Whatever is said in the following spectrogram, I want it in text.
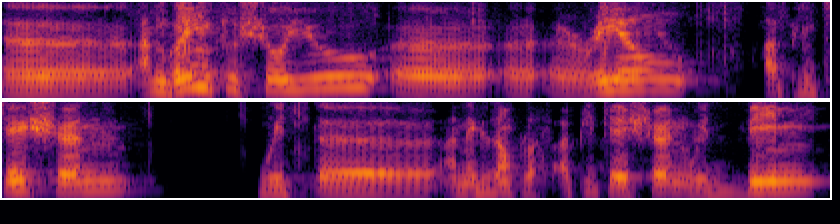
Uh, I'm going to show you uh, a, a, real application with uh, an example of application with Beam,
